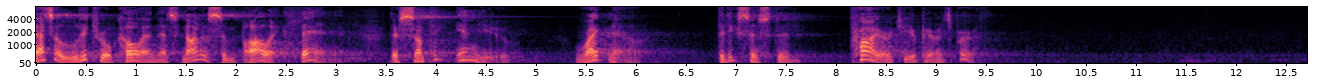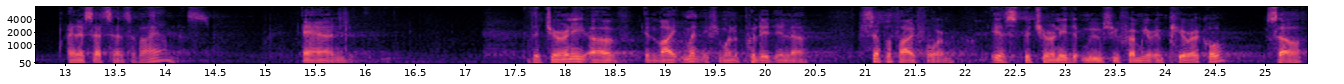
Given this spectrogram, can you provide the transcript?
That's a literal koan. That's not a symbolic thing. There's something in you right now that existed prior to your parents' birth. And it's that sense of I amness. And the journey of enlightenment, if you want to put it in a simplified form, is the journey that moves you from your empirical self,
